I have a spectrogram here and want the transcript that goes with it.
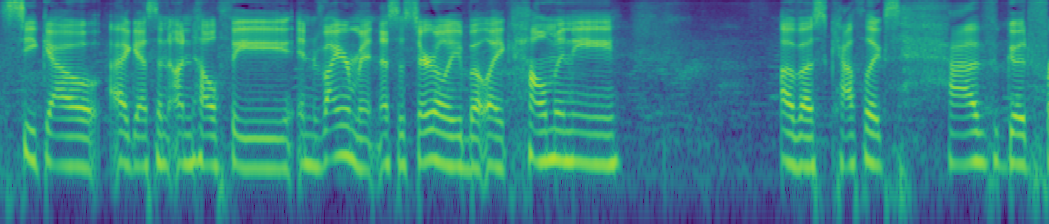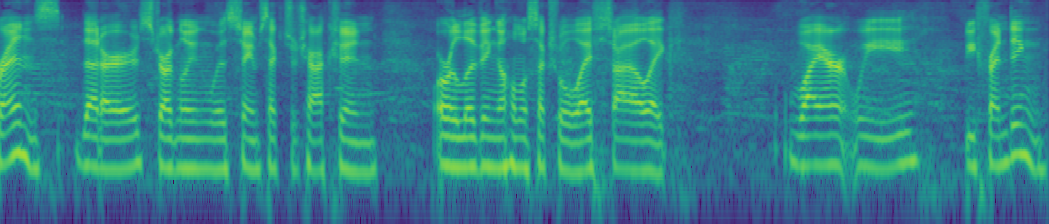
seek out, I guess, an unhealthy environment necessarily, but like how many of us Catholics have good friends that are struggling with same sex attraction or living a homosexual lifestyle? Like, why aren't we befriending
